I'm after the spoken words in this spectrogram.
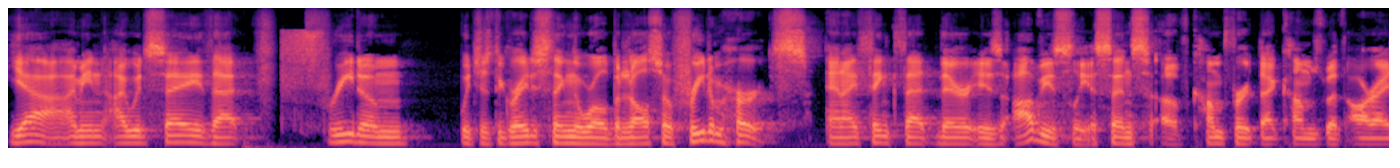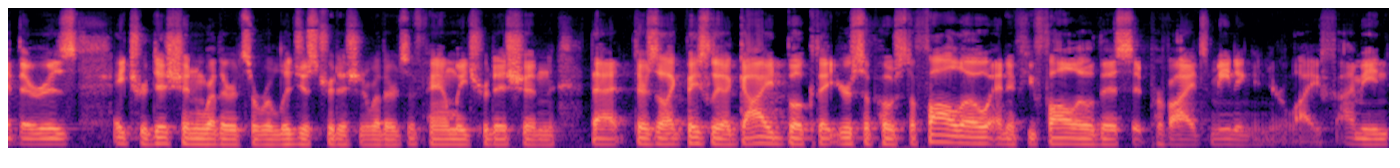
Yeah, I mean, I would say that freedom which is the greatest thing in the world, but it also freedom hurts. And I think that there is obviously a sense of comfort that comes with all right, there is a tradition, whether it's a religious tradition, whether it's a family tradition, that there's like basically a guidebook that you're supposed to follow. And if you follow this, it provides meaning in your life. I mean,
